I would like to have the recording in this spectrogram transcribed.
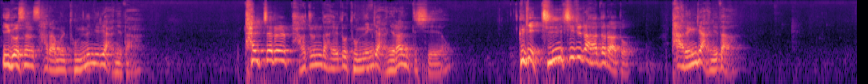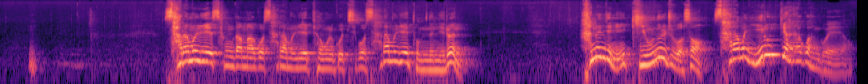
이것은 사람을 돕는 일이 아니다. 팔자를 봐준다 해도 돕는 게 아니라는 뜻이에요. 그게 진실이라 하더라도 다른 게 아니다. 사람을 위해 상담하고 사람을 위해 병을 고치고 사람을 위해 돕는 일은 하느님이 기운을 주어서 사람을 이롭게 하라고 한 거예요.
